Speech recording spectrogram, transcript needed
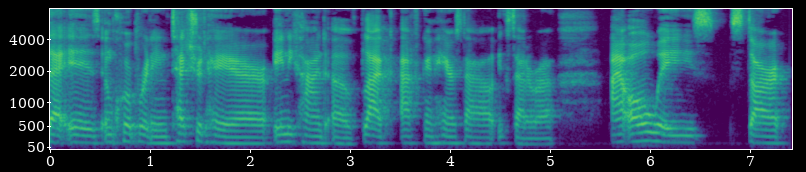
that is incorporating textured hair, any kind of black African hairstyle, etc. I always start,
